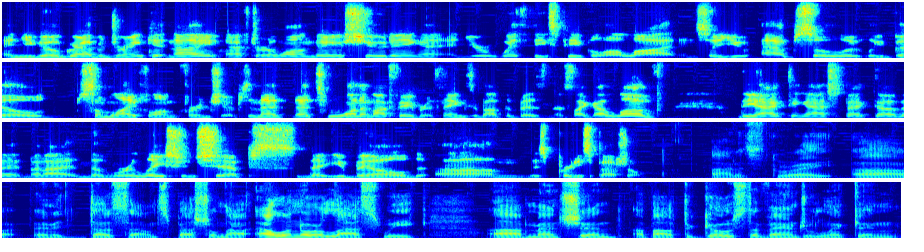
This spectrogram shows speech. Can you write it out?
and you go grab a drink at night after a long day of shooting and you're with these people a lot and so you absolutely build some lifelong friendships and that that's one of my favorite things about the business like i love the acting aspect of it but i the relationships that you build um, is pretty special That is great. Uh, and it does sound special. Now, Eleanor last week uh, mentioned about the ghost of Andrew Lincoln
